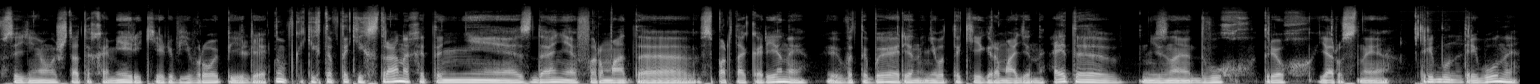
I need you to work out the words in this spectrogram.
в Соединенных Штатах Америки или в Европе или ну, в каких-то в таких странах это не здание формата Спартак-арены, ВТБ-арены, не вот такие громадины, а это, не знаю, двух-трехярусные Трибуны. трибуны,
